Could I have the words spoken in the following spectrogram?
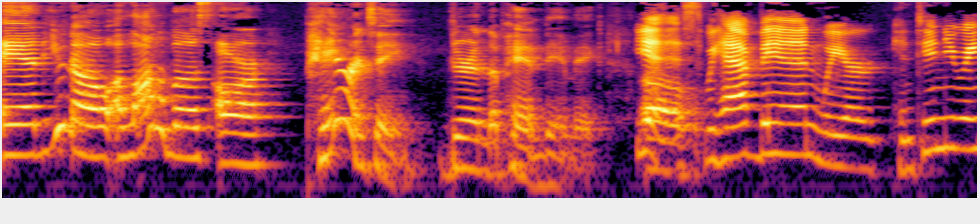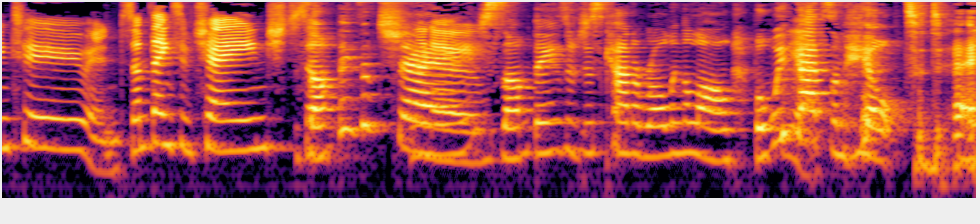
And you know, a lot of us are parenting during the pandemic. Yes, Uh, we have been. We are continuing to, and some things have changed. some things have changed. know- some things are just kind of rolling along. But we've Yeah. got some help today.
